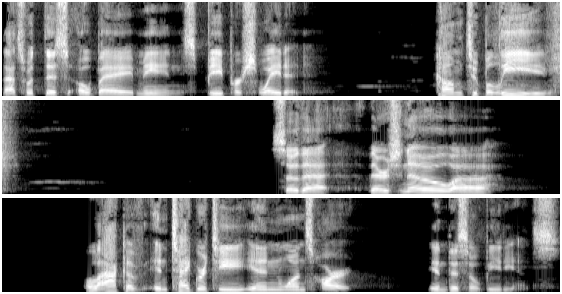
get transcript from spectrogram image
That's what this obey means be persuaded. Come to believe so that there's no uh, lack of integrity in one's heart in disobedience.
